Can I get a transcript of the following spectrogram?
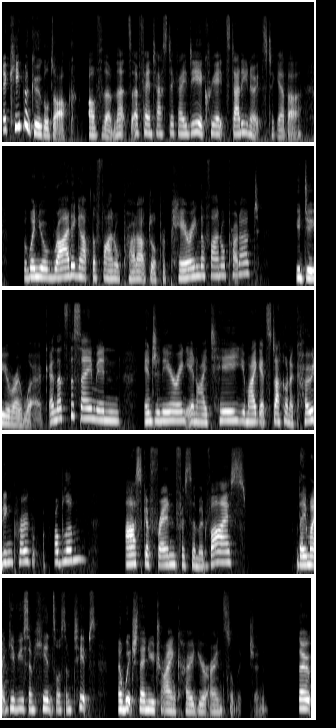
You know, keep a Google Doc of them. That's a fantastic idea. Create study notes together. But when you're writing up the final product or preparing the final product, you do your own work. And that's the same in engineering, in IT. You might get stuck on a coding pro- problem. Ask a friend for some advice. They might give you some hints or some tips and which then you try and code your own solution. So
